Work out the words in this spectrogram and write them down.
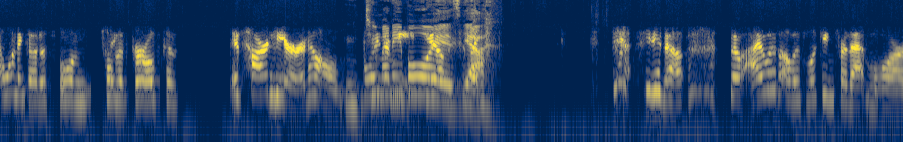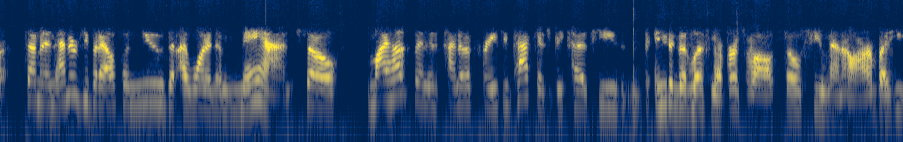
I want to go to school and play with girls because it's hard here at home. Mm, boys Too many mean, you know? boys. Yeah. Like, you know, so I was always looking for that more feminine energy, but I also knew that I wanted a man. So my husband is kind of a crazy package because he's he's a good listener. First of all, so few men are, but he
